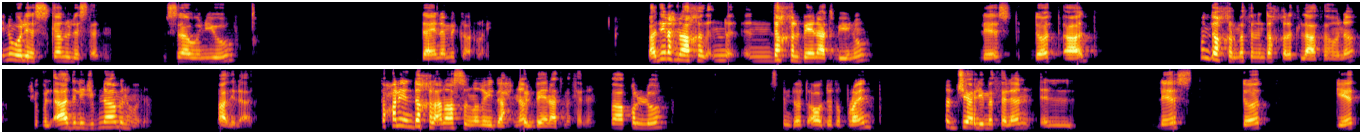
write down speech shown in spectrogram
هنا هو list كانوا list عندنا. نساوي new dynamic array بعدين راح ناخذ ندخل بيانات بينو. list dot add وندخل مثلا ندخل ثلاثة هنا. شوف ال add اللي جبناه من هنا. هذه ال add فحاليا ندخل عناصر نريدها إحنا بالبيانات مثلا. فأقول له system dot out dot print. رجع لي مثلا ال list dot get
